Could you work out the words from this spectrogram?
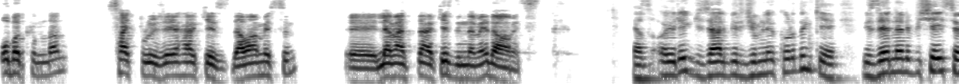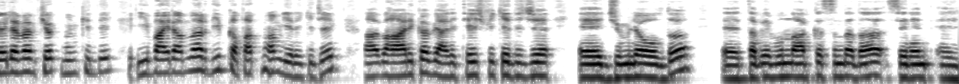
O bakımdan site projeye herkes devam etsin. E, Levent'te herkes dinlemeye devam etsin. Yaz öyle güzel bir cümle kurdun ki üzerine hani bir şey söylemem çok mümkün değil. İyi bayramlar deyip kapatmam gerekecek. Abi harika bir hani teşvik edici e, cümle oldu. E, tabii bunun arkasında da senin e,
